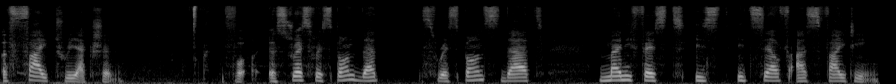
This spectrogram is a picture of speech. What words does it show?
a fight reaction. For a stress response that response that manifests is, itself as fighting.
